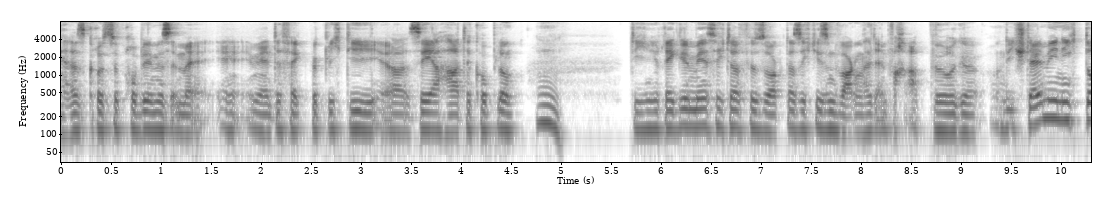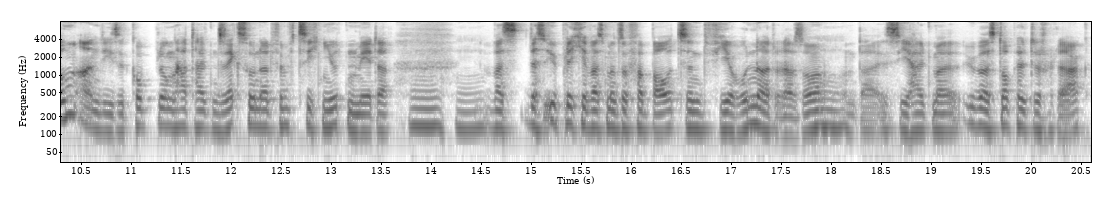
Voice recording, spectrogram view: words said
ja, das größte Problem ist im, im Endeffekt wirklich die äh, sehr harte Kupplung, hm. die regelmäßig dafür sorgt, dass ich diesen Wagen halt einfach abwürge. Und ich stelle mich nicht dumm an, diese Kupplung hat halt 650 Newtonmeter. Hm, hm. Was das übliche, was man so verbaut, sind 400 oder so. Hm. Und da ist sie halt mal übers Doppelte stark.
